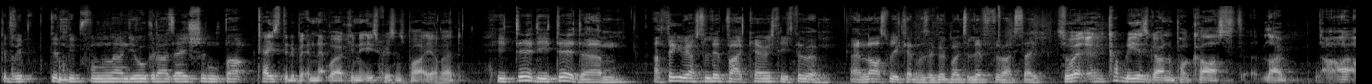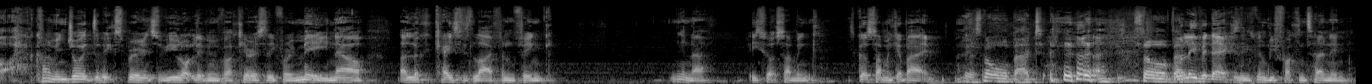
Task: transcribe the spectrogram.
different people from around the organisation. But Case did a bit of networking at his Christmas party. I've heard. he did, he did. Um, I think we have to live vicariously through him. And last weekend was a good one to live through, I'd say. So a a couple of years ago on the podcast, like I, I kind of enjoyed the experience of you lot living vicariously through me. Now I look at Casey's life and think, you know, he's got something. He's got something about him. Yeah, it's not all bad. it's not all bad. We'll leave it there because he's going to be fucking turning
